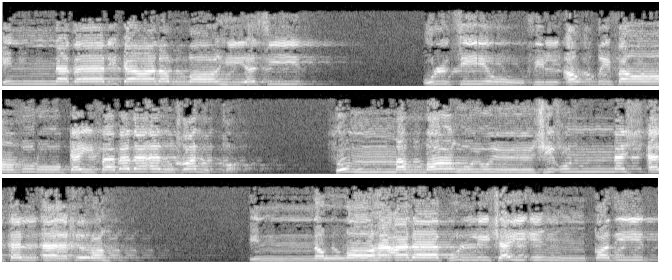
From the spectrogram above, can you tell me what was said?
إن ذلك على الله يسير. قل سيروا في الأرض فانظروا كيف بدأ الخلق. ثم الله ينشئ النشأة الآخرة. إن الله على كل شيء قدير.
